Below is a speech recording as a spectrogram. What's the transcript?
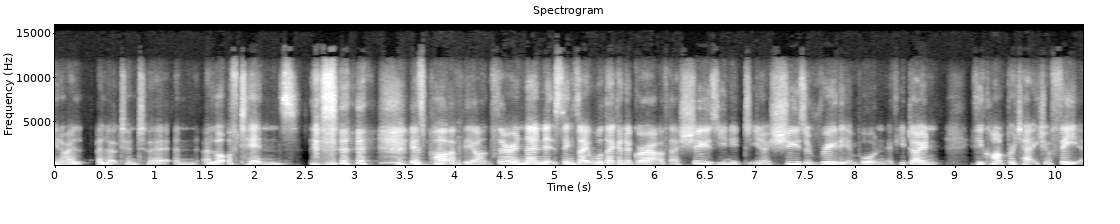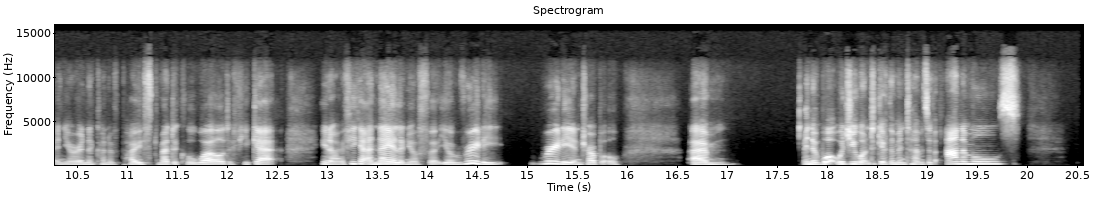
you know I, I, looked into it and a lot of tins is, part of the answer. And then it's things like well they're going to grow out of their shoes. You need to, you know shoes are really important. If you don't if you can't protect your feet and you're in a kind of post medical world if you get you know if you get a nail in your foot you're really really in trouble. Um you know what would you want to give them in terms of animals?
